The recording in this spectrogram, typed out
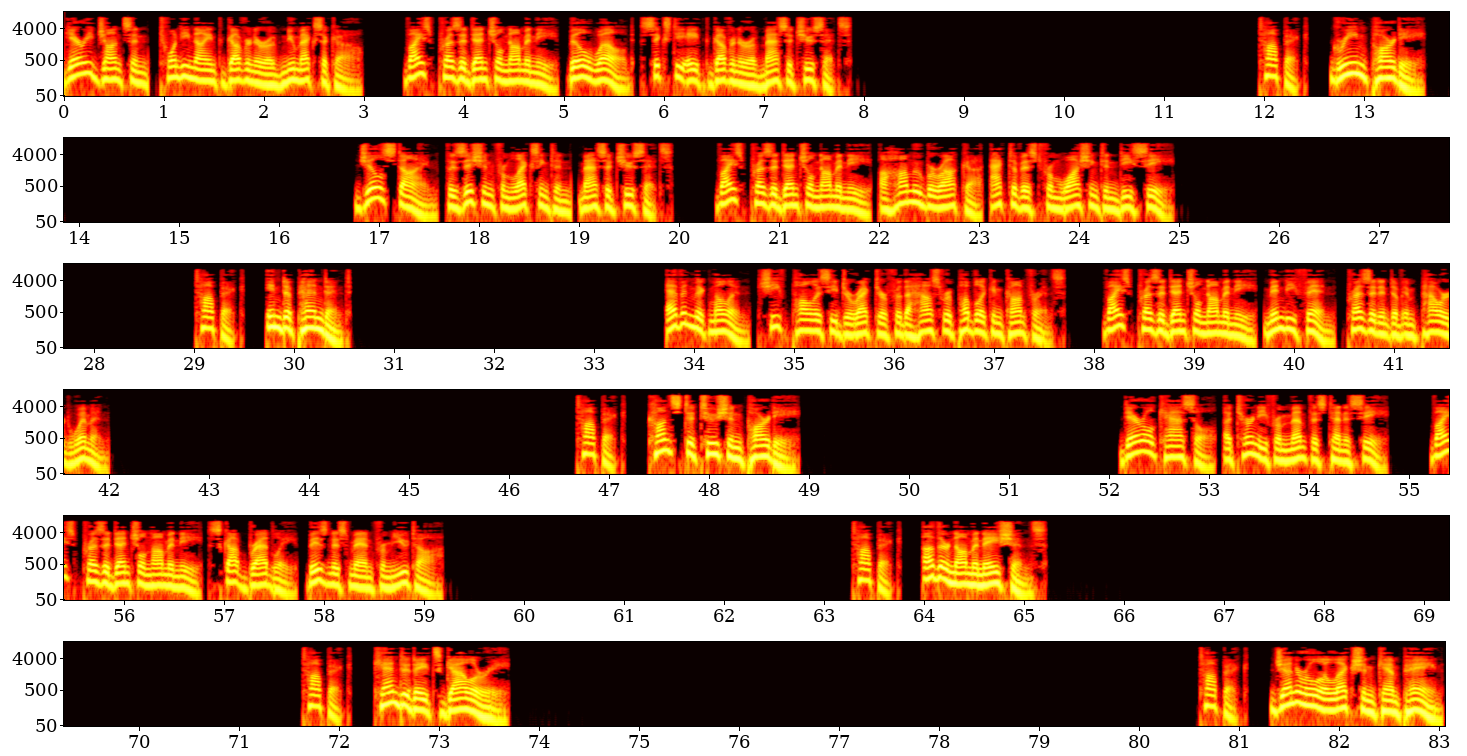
Gary Johnson, 29th Governor of New Mexico. Vice Presidential nominee, Bill Weld, 68th Governor of Massachusetts. Green Party Jill Stein, physician from Lexington, Massachusetts. Vice presidential nominee, Ajamu Baraka, activist from Washington, D.C. Independent Evan McMullin, Chief Policy Director for the House Republican Conference. Vice presidential nominee, Mindy Finn, President of Empowered Women. Constitution Party Darrell Castle, attorney from Memphis, Tennessee. Vice presidential nominee, Scott Bradley, businessman from Utah. Other nominations Candidates gallery General election campaign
